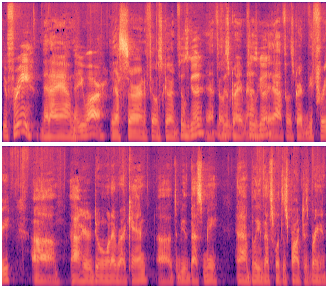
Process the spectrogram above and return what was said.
you're free. That I am. That you are. Yes, sir, and it feels good. Feels good. Yeah, it feels Feel- great, man. Feels good. Yeah, it feels great to be free, um, out here doing whatever I can uh, to be the best me. And I believe that's what this product is bringing.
